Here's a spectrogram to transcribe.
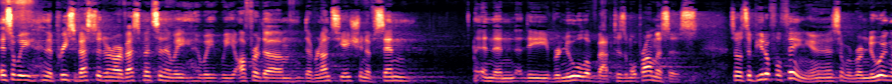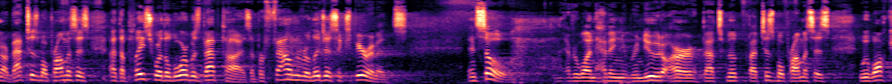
And so we, the priest vested in our vestments, and then we, we, we offer the, the renunciation of sin and then the renewal of baptismal promises. So it's a beautiful thing. So we're renewing our baptismal promises at the place where the Lord was baptized, a profound religious experience. And so, everyone having renewed our baptismal promises, we walk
